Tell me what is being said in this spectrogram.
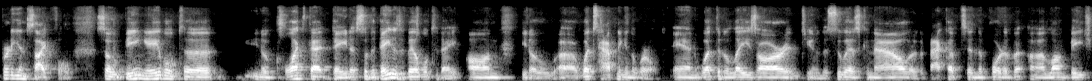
pretty insightful. So being able to you know collect that data so the data is available today on you know uh, what's happening in the world and what the delays are and you know the suez canal or the backups in the port of uh, long beach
